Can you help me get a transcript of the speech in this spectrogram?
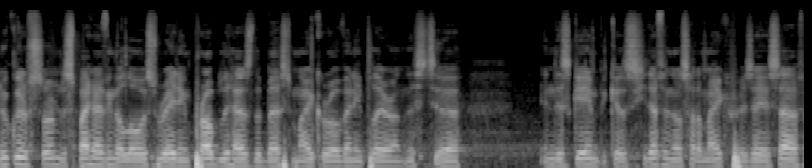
Nuclear Storm, despite having the lowest rating, probably has the best micro of any player on this uh, in this game because he definitely knows how to micro his ASF.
